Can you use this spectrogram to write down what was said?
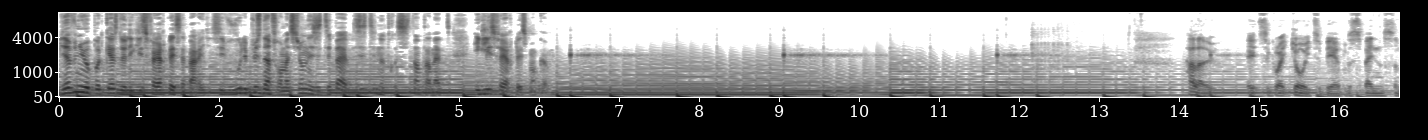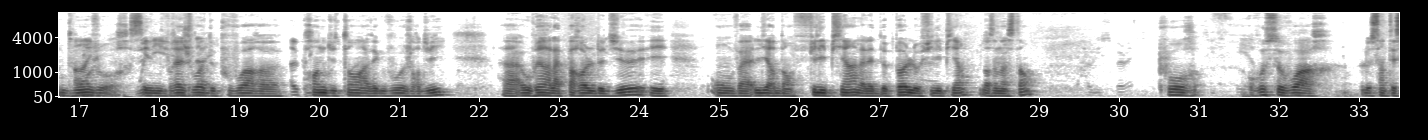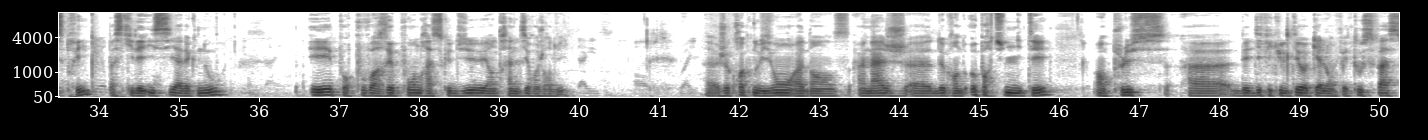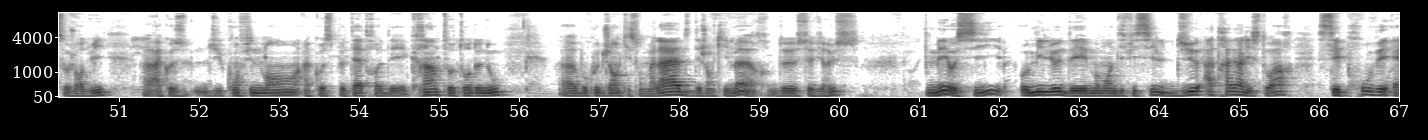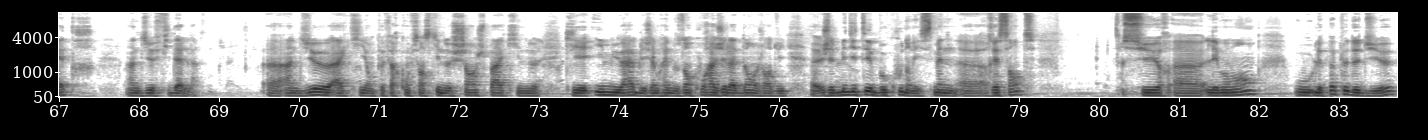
Bienvenue au podcast de l'église Fireplace à Paris. Si vous voulez plus d'informations, n'hésitez pas à visiter notre site internet églisefireplace.com. Bonjour, c'est une vraie joie de pouvoir euh, prendre du temps avec vous aujourd'hui, à ouvrir la parole de Dieu et on va lire dans Philippiens, la lettre de Paul aux Philippiens dans un instant pour recevoir le Saint-Esprit, parce qu'il est ici avec nous, et pour pouvoir répondre à ce que Dieu est en train de dire aujourd'hui. Euh, je crois que nous vivons euh, dans un âge euh, de grande opportunité, en plus des difficultés auxquelles on fait tous face aujourd'hui, à cause du confinement, à cause peut-être des craintes autour de nous, beaucoup de gens qui sont malades, des gens qui meurent de ce virus mais aussi au milieu des moments difficiles, Dieu, à travers l'histoire, s'est prouvé être un Dieu fidèle, euh, un Dieu à qui on peut faire confiance, qui ne change pas, qui, est immuable, et j'aimerais nous encourager là-dedans aujourd'hui. Euh, j'ai médité beaucoup dans les semaines euh, récentes sur les moments où le peuple de Dieu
